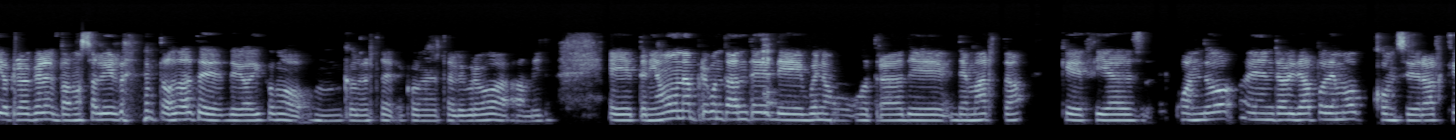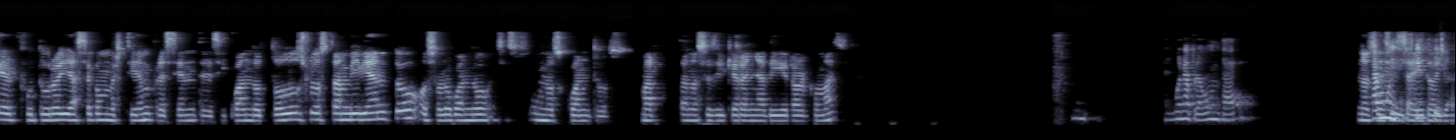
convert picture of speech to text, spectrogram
yo creo que vamos a salir todas de, hoy como mm, con el, con el cerebro a, mil. Eh, teníamos una pregunta antes de, bueno, otra de, de Marta, que decías cuando en realidad podemos considerar que el futuro ya se ha convertido en presente, si cuando todos lo están viviendo o solo cuando unos cuantos. Marta, no sé si quiere añadir algo más. Buena pregunta, ¿eh? No sé si se ha ido ya.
